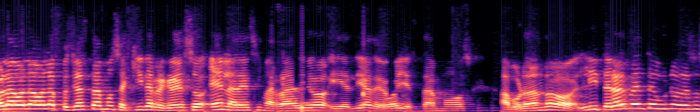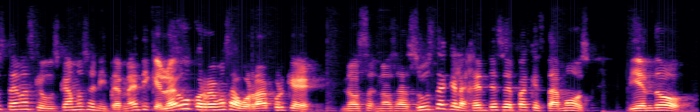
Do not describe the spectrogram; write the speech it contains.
Hola, hola, hola, pues ya estamos aquí de regreso en la décima radio y el día de hoy estamos abordando literalmente uno de esos temas que buscamos en internet y que luego corremos a borrar porque nos, nos asusta que la gente sepa que estamos viendo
